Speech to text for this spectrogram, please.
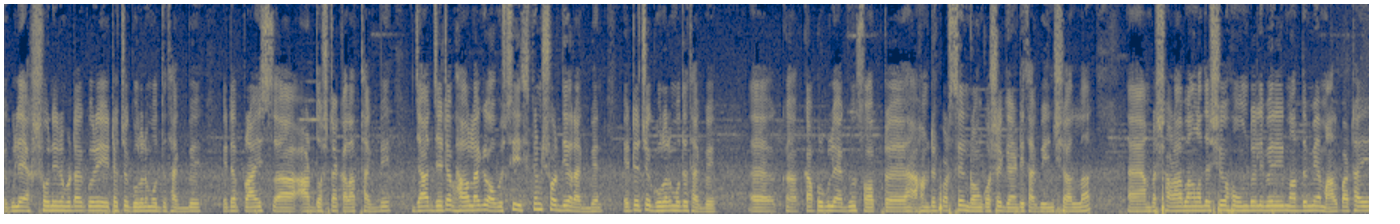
এগুলো একশো নিরানব্বই টাকা করে, এটা হচ্ছে গোলের মধ্যে থাকবে। এটা প্রাইস আট দশটা কালার থাকবে। যার যেটা ভালো লাগে অবশ্যই স্ক্রিনশট দিয়ে রাখবেন। এটা হচ্ছে গোলের মধ্যে থাকবে। কাপড়গুলো একদম সফট হান্ড্রেড পার্সেন্ট রং কষের গ্যারান্টি থাকবে ইনশাআল্লাহ। আহ, আমরা সারা বাংলাদেশে হোম ডেলিভারির মাধ্যমে মাল পাঠাই।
